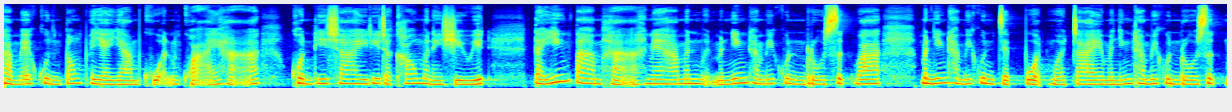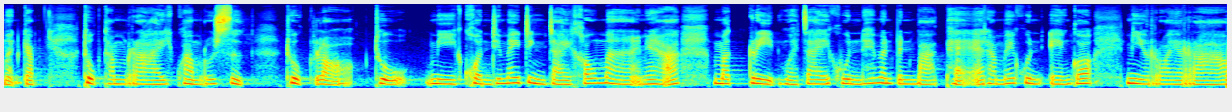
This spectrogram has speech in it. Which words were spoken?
ทำให้คุณต้องพยายามขวนขวายหา คนที่ใช่ที่จะเข้ามาในชีวิต แต่ยิ่งตามหาเนี่ยคะมันเหมือนมันยิ่งทำให้คุณรู้สึกว่า มันยิ่งทำให้คุณเจ็บปวดหัวใจ มันยิ่งทำให้คุณรู้สึกเหมือนกับ ถูกทำร้ายความรู้สึก ถูกหลอกถูก มีคนที่ไม่จริงใจเข้ามาเนี่ยคะมากรีดหัวใจคุณให้มันเป็นบาดแผลทำให้คุณเองก็มีรอยร้าว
